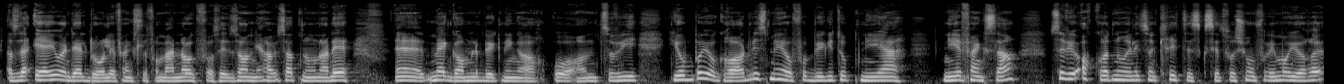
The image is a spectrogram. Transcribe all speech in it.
altså Det er jo en del dårlige fengsler for menn òg, for å si det sånn. Jeg har jo sett noen av de eh, med gamle bygninger og annet. Så vi jobber jo gradvis med å få bygget opp nye nye fengsler. Så er vi jo akkurat nå i en litt sånn kritisk situasjon, for vi må gjøre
